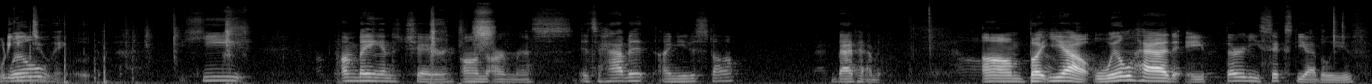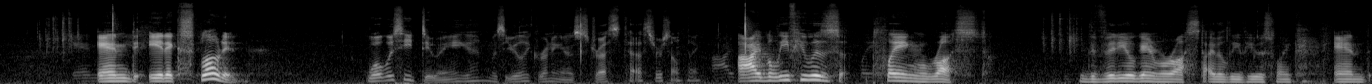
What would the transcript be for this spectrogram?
What are Will, you doing? he, I'm banging the chair on the armrests. It's a habit. I need to stop. Bad habit. Um, but yeah, Will had a 3060, I believe, and it exploded. What was he doing again? Was he like running a stress test or something? I believe he was playing Rust. The video game Rust, I believe he was playing, and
